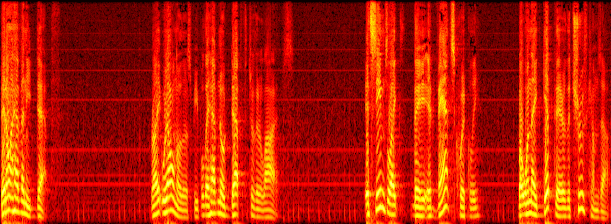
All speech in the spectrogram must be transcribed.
They don't have any depth. Right? We all know those people. They have no depth to their lives. It seems like they advance quickly, but when they get there, the truth comes out.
